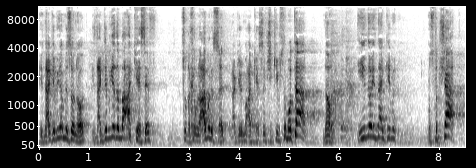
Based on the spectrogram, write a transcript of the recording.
He's not giving a mizonot, he's not giving her the ma'ah. So the Kabbalah, I would have said, not giving ma'ah kesef, she keeps the motar. No. Even though he's not giving, what's the pshat?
